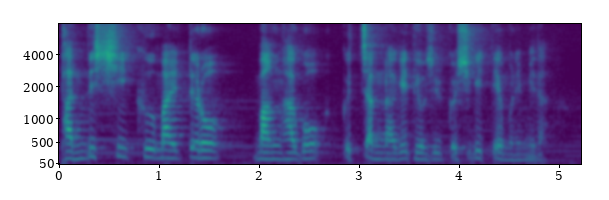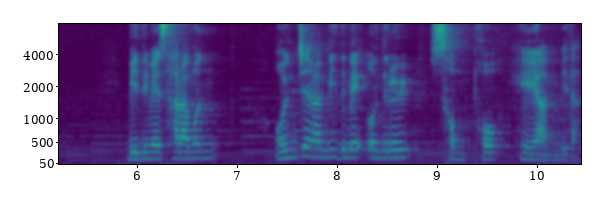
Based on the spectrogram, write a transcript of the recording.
반드시 그 말대로 망하고 끝장나게 되어질 것이기 때문입니다. 믿음의 사람은 언제나 믿음의 언어를 선포해야 합니다.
